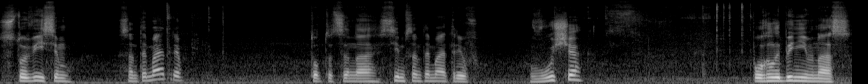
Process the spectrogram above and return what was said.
108 сантиметрів. Тобто це на 7 сантиметрів вуще. По глибині в нас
